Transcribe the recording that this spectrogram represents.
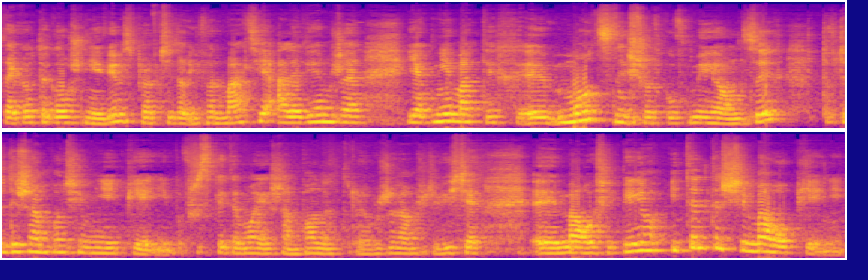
tego, tego już nie wiem, sprawdźcie tę informację, ale wiem, że jak nie ma tych y, mocnych środków myjących, to wtedy szampon się mniej pieni, bo wszystkie te moje szampony, które używam, rzeczywiście y, mało się pienią i ten też się mało pieni.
